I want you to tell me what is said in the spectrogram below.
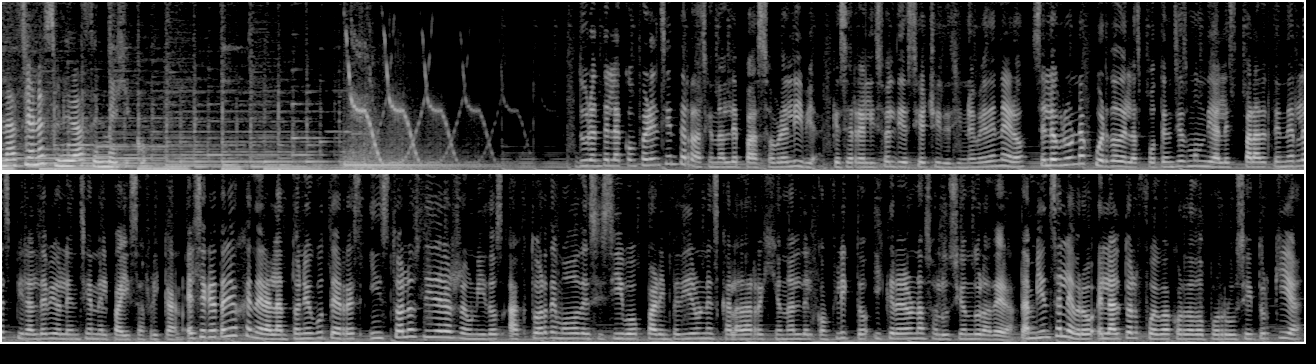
Naciones Unidas en México. Durante la Conferencia Internacional de Paz sobre Libia, que se realizó el 18 y 19 de enero, se logró un acuerdo de las potencias mundiales para detener la espiral de violencia en el país africano. El secretario general Antonio Guterres instó a los líderes reunidos a actuar de modo decisivo para impedir una escalada regional del conflicto y crear una solución duradera. También celebró el alto al fuego acordado por Rusia y Turquía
